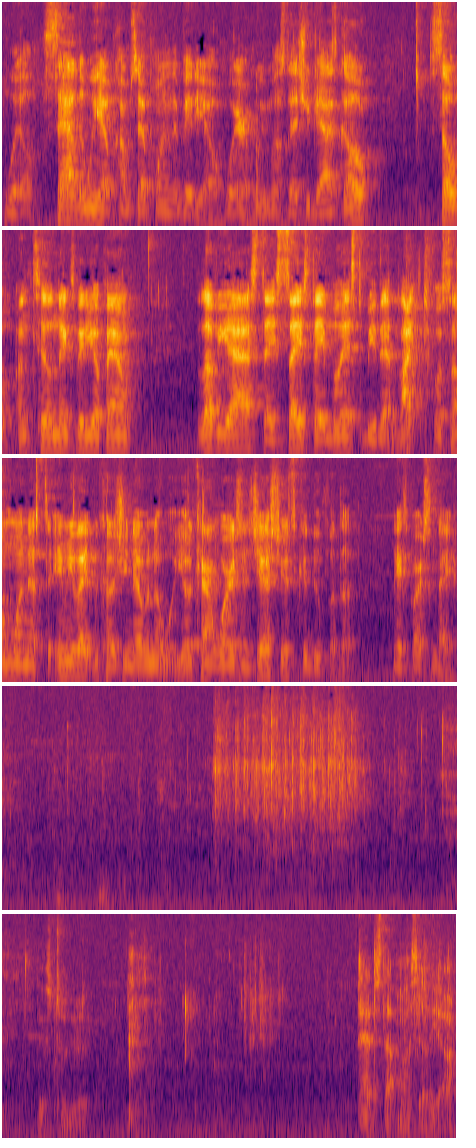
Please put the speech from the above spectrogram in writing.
Well, sadly, we have come to that point in the video where we must let you guys go. So until next video, fam, love you guys. Stay safe, stay blessed to be that light for someone else to emulate because you never know what your kind words and gestures could do for the next person day. It's too good. I had to stop myself, y'all.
